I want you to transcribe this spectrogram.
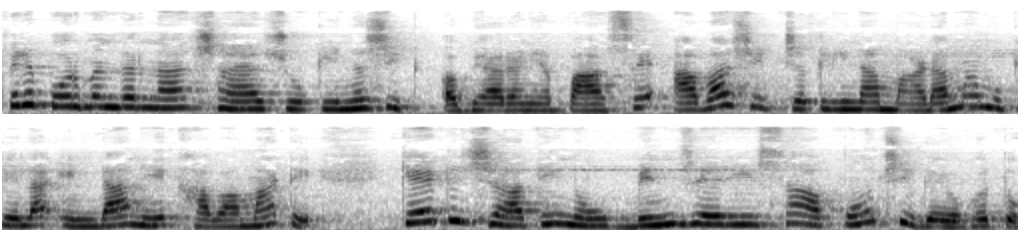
ત્યારે પોરબંદરના છાયા ચોકી નજીક અભયારણ્ય પાસે આવા જ એક ચકલીના માળામાં મૂકેલા ઈંડાને ખાવા માટે કેટ જાતિનો બિનઝેરી સાપ પહોંચી ગયો હતો.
